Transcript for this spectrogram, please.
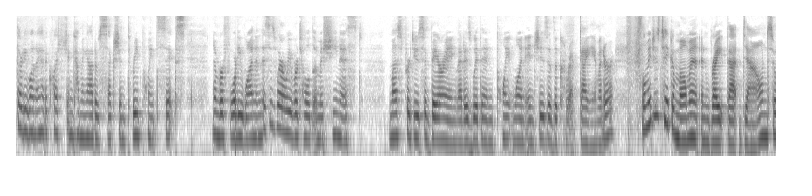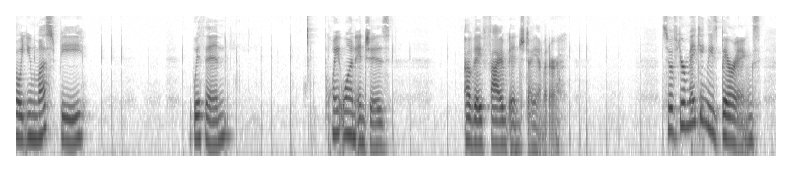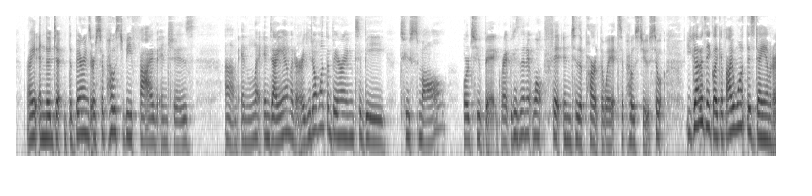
31, I had a question coming out of section 3.6, number 41, and this is where we were told a machinist must produce a bearing that is within 0.1 inches of the correct diameter. So let me just take a moment and write that down. So you must be within 0.1 inches of a 5 inch diameter. So if you're making these bearings, right, and the the bearings are supposed to be five inches um, in in diameter, you don't want the bearing to be too small or too big, right? Because then it won't fit into the part the way it's supposed to. So you got to think like if I want this diameter,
